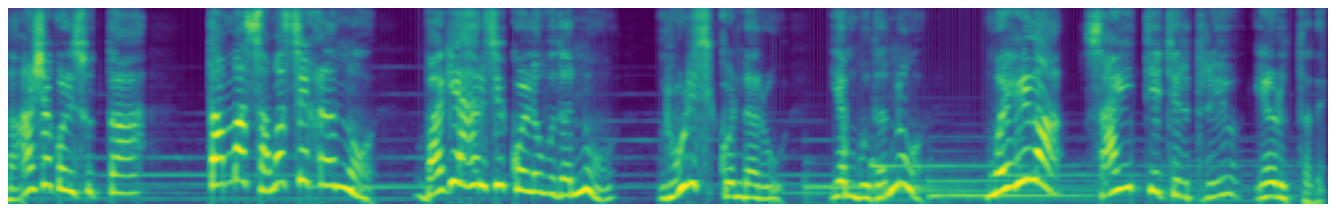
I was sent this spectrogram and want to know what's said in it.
ನಾಶಗೊಳಿಸುತ್ತಾ, ತಮ್ಮ ಸಮಸ್ಯೆಗಳನ್ನು ಬಗೆಹರಿಸಿಕೊಳ್ಳುವುದನ್ನು ರೂಢಿಸಿಕೊಂಡರು ಎಂಬುದನ್ನು ಮಹಿಳಾ ಸಾಹಿತ್ಯ ಚರಿತ್ರೆಯು ಹೇಳುತ್ತದೆ.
